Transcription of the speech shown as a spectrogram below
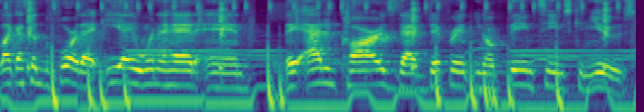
like I said before, that EA went ahead and they added cards that different, you know, theme teams can use.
